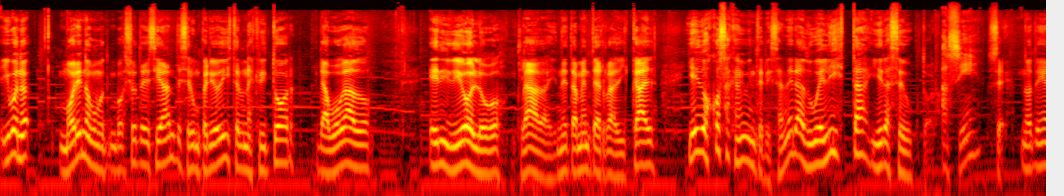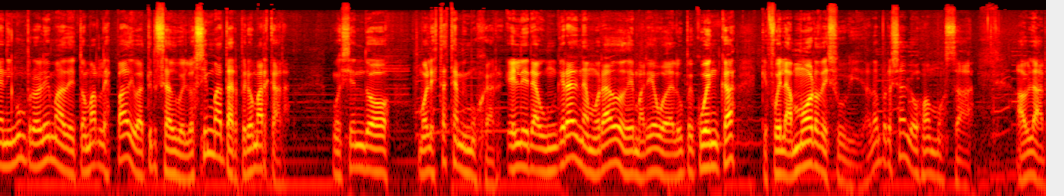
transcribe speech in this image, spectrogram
Y bueno, Moreno, como yo te decía antes, era un periodista, era un escritor, era abogado, era ideólogo, claro, y netamente radical. Y hay dos cosas que a mí me interesan, era duelista y era seductor. ¿Ah, sí? Sí, no tenía ningún problema de tomar la espada y batirse a duelo, sin matar, pero marcar. Como diciendo, molestaste a mi mujer. Él era un gran enamorado de María Guadalupe Cuenca, que fue el amor de su vida, ¿no? Pero ya los vamos a hablar.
